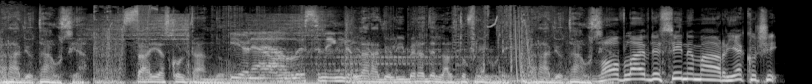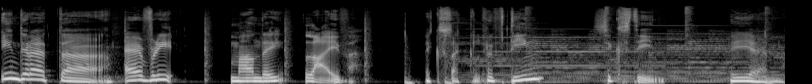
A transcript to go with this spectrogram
Radio Tausia. Stai ascoltando You're now listening to la radio libera dell'Alto Friuli, Radio Tausia. Love Live del Cinema, rieccoci in diretta. Every Monday live. Exactly. 15, 16. AM.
